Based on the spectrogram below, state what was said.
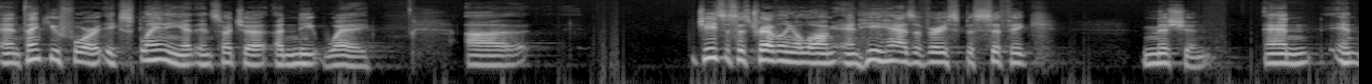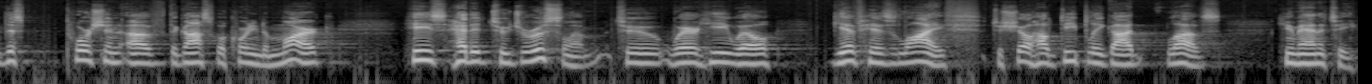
and thank you for explaining it in such a, a neat way. Uh, Jesus is traveling along, and he has a very specific mission. And in this portion of the gospel according to Mark, he's headed to Jerusalem, to where he will give his life to show how deeply God loves humanity.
